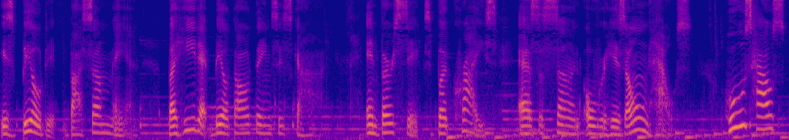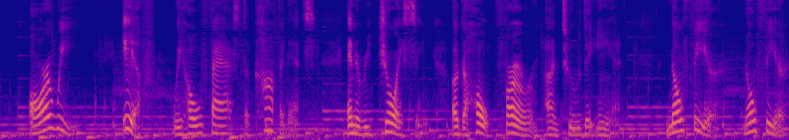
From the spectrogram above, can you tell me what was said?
is builded by some man, but he that built all things is God. And verse 6 But Christ as the Son over his own house. Whose house are we if we hold fast the confidence and the rejoicing of the hope firm unto the end. No fear, no fear.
